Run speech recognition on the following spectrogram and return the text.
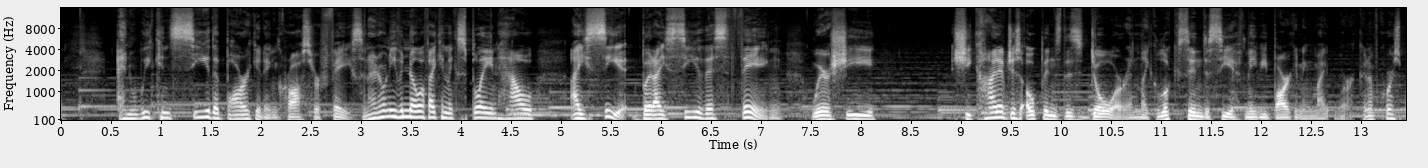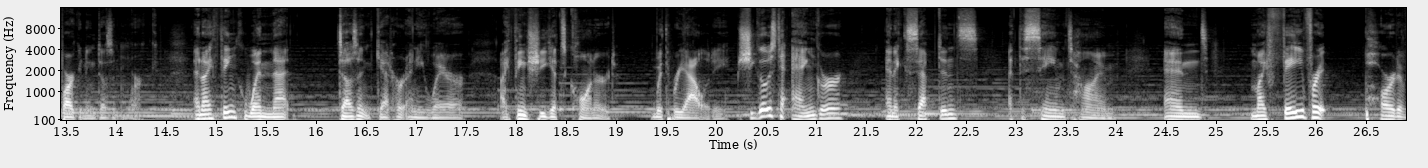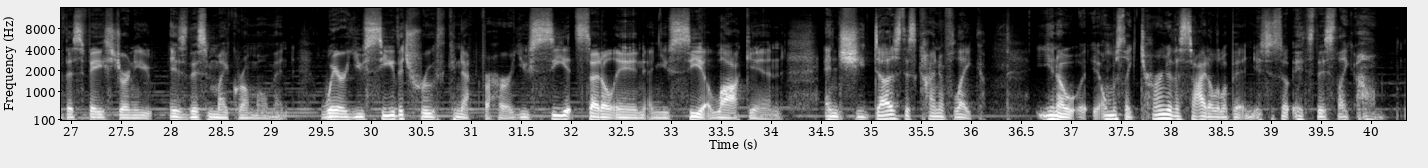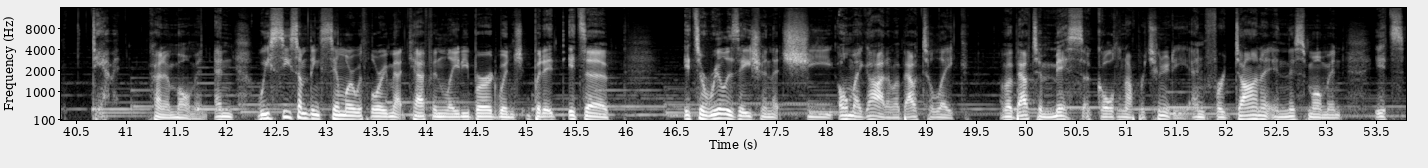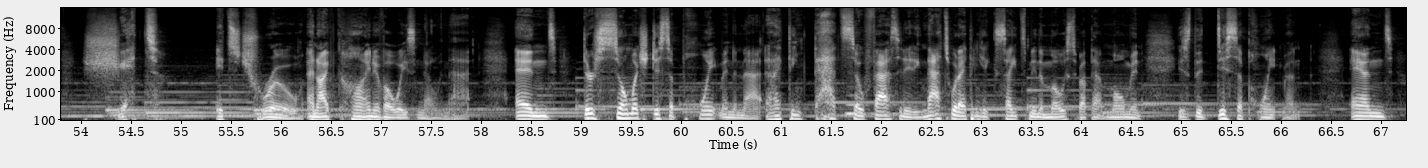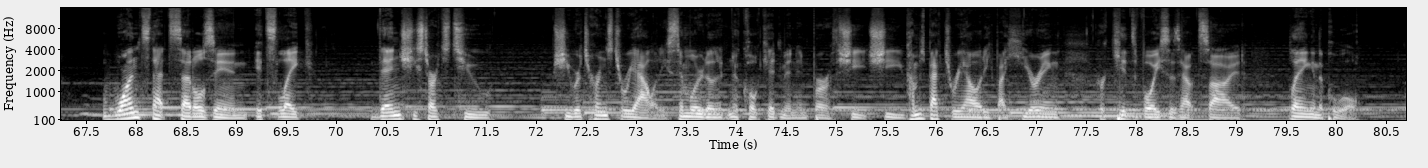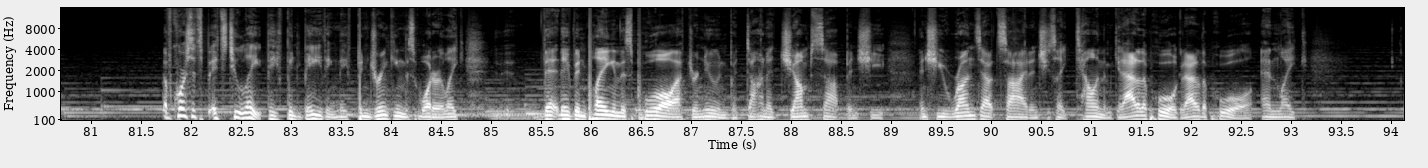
And we can see the bargaining cross her face. And I don't even know if I can explain how I see it, but I see this thing where she she kind of just opens this door and like looks in to see if maybe bargaining might work. And of course bargaining doesn't work. And I think when that doesn't get her anywhere, I think she gets cornered with reality. She goes to anger and acceptance at the same time. And my favorite part of this face journey is this micro moment where you see the truth connect for her. You see it settle in and you see it lock in. And she does this kind of like, you know, almost like turn to the side a little bit. And it's just, so it's this like, oh, damn it kind of moment. And we see something similar with Laurie Metcalf in Lady Bird when she, but it, it's a it's a realization that she, oh my god, I'm about to like I'm about to miss a golden opportunity. And for Donna in this moment, it's shit. It's true. And I've kind of always known that. And there's so much disappointment in that. And I think that's so fascinating. That's what I think excites me the most about that moment is the disappointment. And once that settles in, it's like then she starts to she returns to reality, similar to Nicole Kidman in Birth. She she comes back to reality by hearing her kids' voices outside playing in the pool. Of course, it's it's too late. They've been bathing. They've been drinking this water. Like they, they've been playing in this pool all afternoon. But Donna jumps up and she and she runs outside and she's like telling them, "Get out of the pool! Get out of the pool!" And like,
